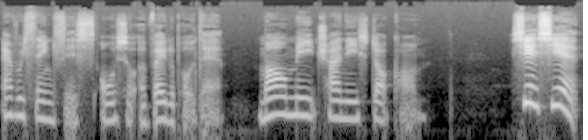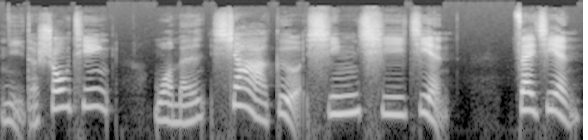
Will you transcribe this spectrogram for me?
Everything is also available there. mommychinese.com. 谢谢你的收听，我们下个星期见，再见。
